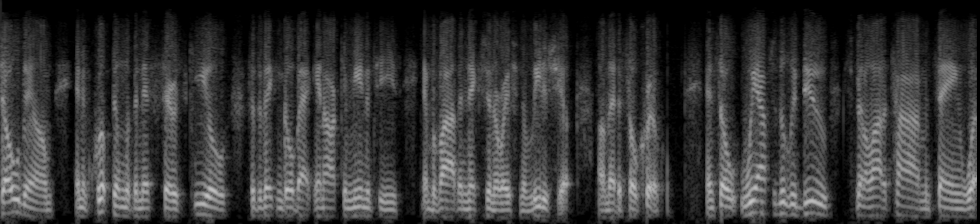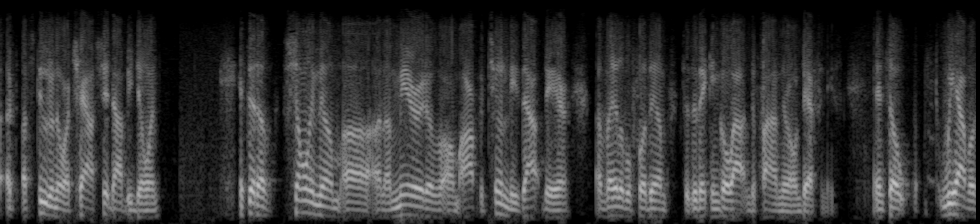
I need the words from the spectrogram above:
Show them and equip them with the necessary skills so that they can go back in our communities and provide the next generation of leadership um, that is so critical. And so we absolutely do spend a lot of time in saying what a, a student or a child should not be doing instead of showing them uh, a myriad of um, opportunities out there available for them so that they can go out and define their own destinies. And so we have a,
